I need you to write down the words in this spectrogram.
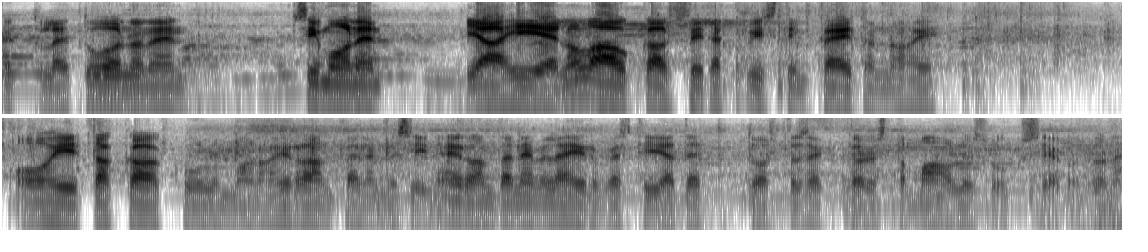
Nyt tulee Tuononen, Simonen ja hieno laukaus siitä Kvistin peiton ohi, ohi takakulmaan, ohi Rantaniemen. Siinä ei Rantaniemellä hirveästi jätetty tuosta sektorista mahdollisuuksia, kun tuonne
